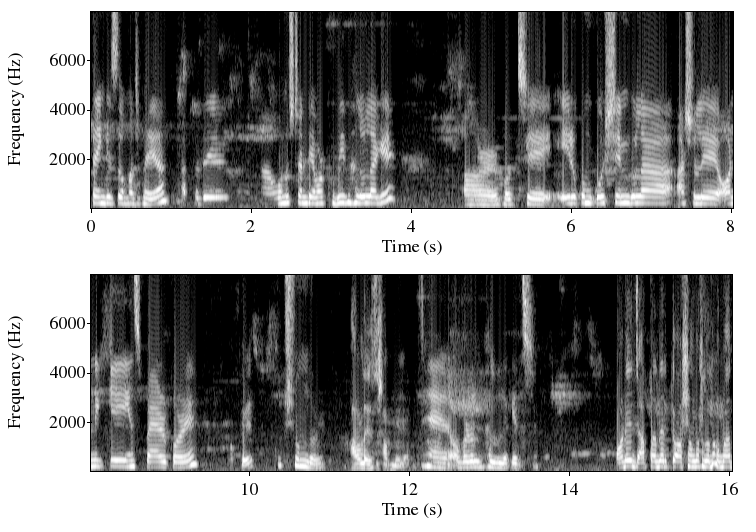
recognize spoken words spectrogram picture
থ্যাংক ইউ সো মাচ ভাইয়া। আপনাদের অনুষ্ঠানটি আমার খুবই ভালো লাগে। আর হচ্ছে এরকম কোশ্চেনগুলা আসলে অনেককে ইন্সপায়ার করে। ওকে খুব সুন্দর। ভালো লেগেছে সব মিলে। হ্যাঁ ওভারঅল ভালো লেগেছে। অডিয়েন্স আপনাদেরকে অসংখ্য অসংখ্য ধন্যবাদ।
